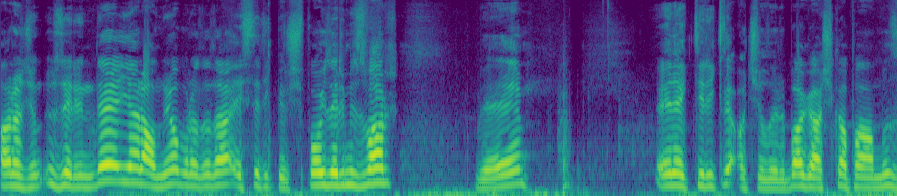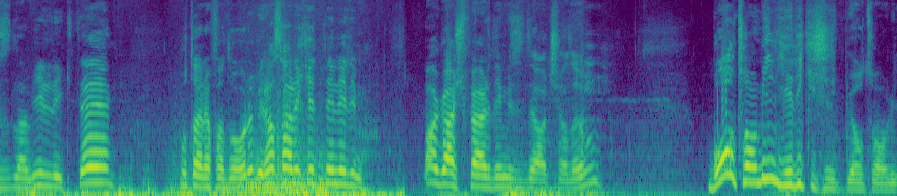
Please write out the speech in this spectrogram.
aracın üzerinde yer almıyor. Burada da estetik bir spoilerimiz var. Ve elektrikli açılır bagaj kapağımızla birlikte bu tarafa doğru biraz hareketlenelim. Bagaj perdemizi de açalım. Bu otomobil 7 kişilik bir otomobil.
